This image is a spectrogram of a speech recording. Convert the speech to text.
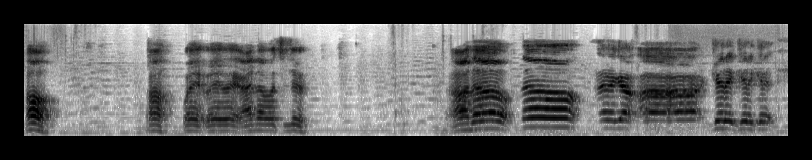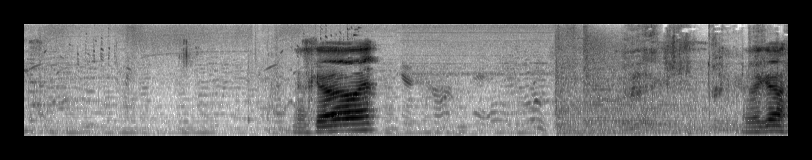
Oh. Oh, wait, wait, wait. I know what to do. Oh, no. No. There we go. Ah, get it, get it, get it. Let's go. There we go.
